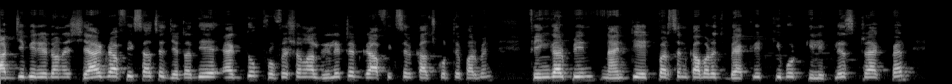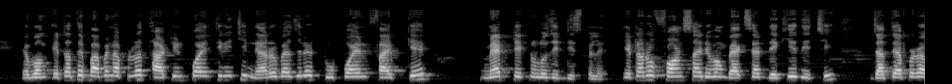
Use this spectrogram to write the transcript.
আট জিবি রেডনের শেয়ার গ্রাফিক্স আছে, যেটা দিয়ে একদম প্রফেশনাল রিলেটেড গ্রাফিক্সের কাজ করতে পারবেন। Fingerprint ninety eight percent coverage backlit keyboard clickless track pad এবং এটাতে পাবেন আপনারা thirteen point three inch narrow ব্যাজেলের two point five K matte টেকনোলজির ডিসপ্লে এটারও ফ্রন্ট সাইড এবং ব্যাক সাইড দেখিয়ে দিচ্ছি। যাতে আপনারা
